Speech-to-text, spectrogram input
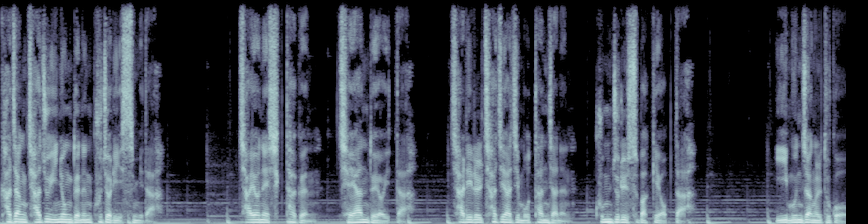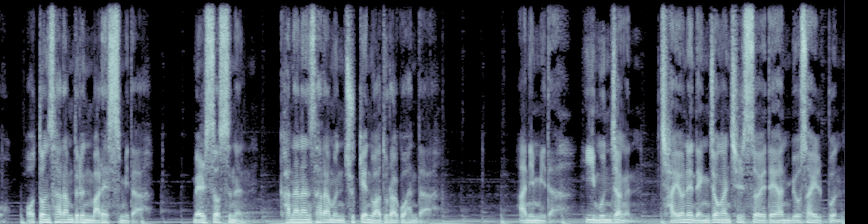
가장 자주 인용되는 구절이 있습니다. 자연의 식탁은 제한되어 있다. 자리를 차지하지 못한 자는 굶주릴 수밖에 없다. 이 문장을 두고 어떤 사람들은 말했습니다. 멜서스는 가난한 사람은 죽게 놔두라고 한다. 아닙니다. 이 문장은 자연의 냉정한 질서에 대한 묘사일 뿐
